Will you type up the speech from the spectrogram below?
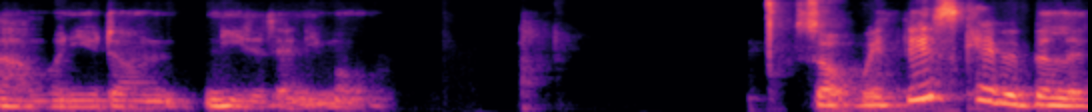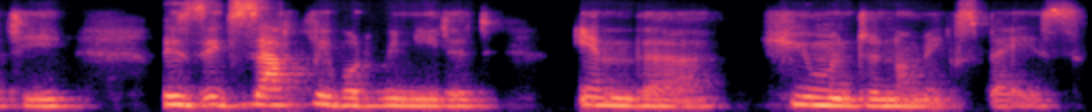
uh, when you don't need it anymore. So with this capability, this is exactly what we needed in the human genomic space,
